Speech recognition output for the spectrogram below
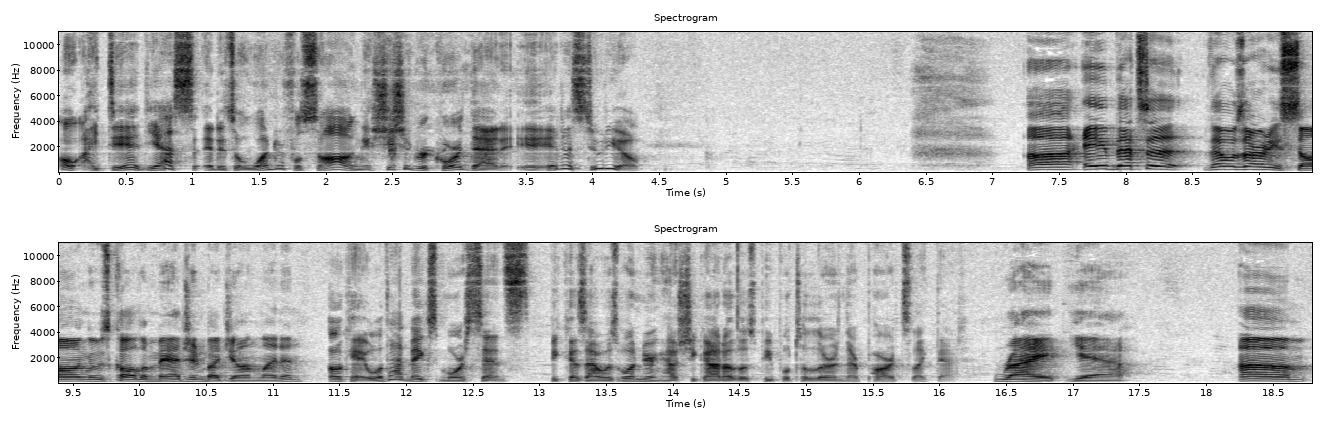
Oh, I did, yes, and it's a wonderful song. She should record that in a studio. Uh, Abe, that's a that was already a song. It was called "Imagine" by John Lennon. Okay, well that makes more sense because I was wondering how she got all those people to learn their parts like that. Right. Yeah. Um.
